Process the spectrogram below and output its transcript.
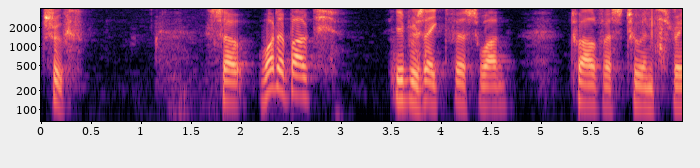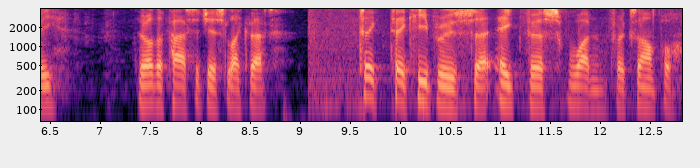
truth. So, what about Hebrews 8, verse 1, 12, verse 2 and 3? There are other passages like that. Take, take Hebrews uh, 8, verse 1, for example.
